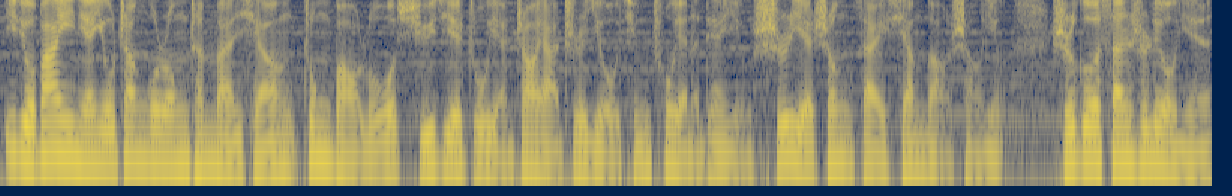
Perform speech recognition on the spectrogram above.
一九八一年，由张国荣、陈百强、钟保罗、徐杰主演，赵雅芝友情出演的电影《失业生》在香港上映。时隔三十六年，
